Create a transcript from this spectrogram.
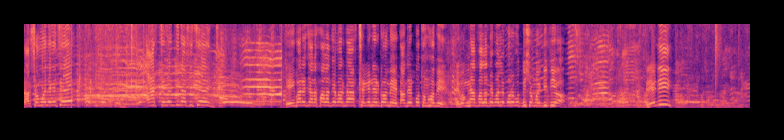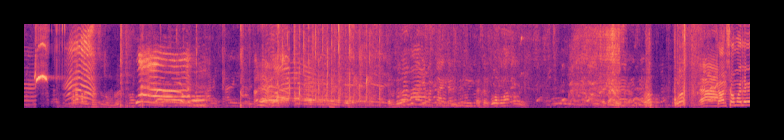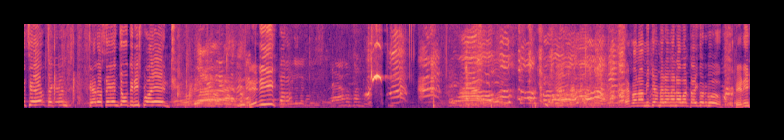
তার সময় লেগেছে। আট সেকেন্ড তিরাশি এইবারে যারা ফালাতে পারবে আট সেকেন্ডের কমে, তাদের প্রথম হবে। এবং না ফালাতে পারলে পরবর্তী সময় দ্বিতীয়। রেডি তার সময় লেগেছে? তেরো সেকেন্ড চৌত্রিশ পয়েন্ট। রেডি এখন আমি ক্যামেরাম্যান আবার ট্রাই করব। রেডি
